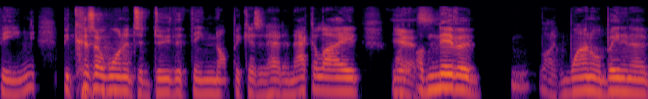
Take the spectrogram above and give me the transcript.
thing because I wanted to do the thing, not because it had an accolade. Yes. I've never like won or been in a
